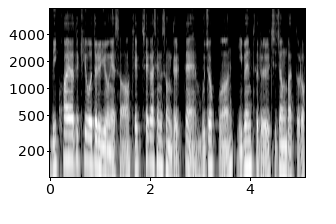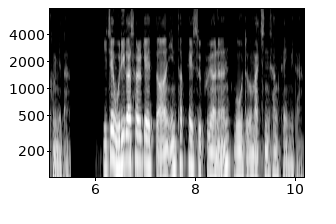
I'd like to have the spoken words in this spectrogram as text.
required 키워드를 이용해서 객체가 생성될 때 무조건 이벤트를 지정받도록 합니다. 이제 우리가 설계했던 인터페이스 구현은 모두 마친 상태입니다.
